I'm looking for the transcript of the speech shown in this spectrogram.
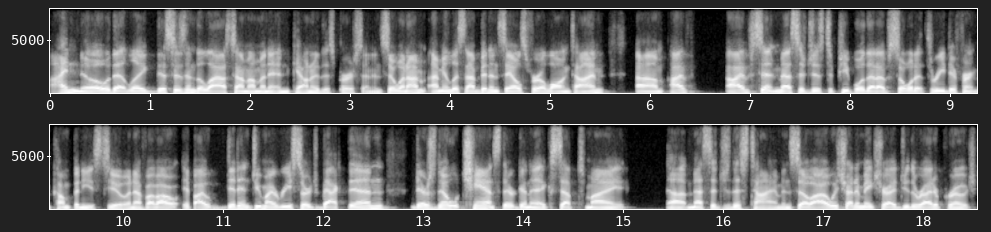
I know that like this isn't the last time I'm going to encounter this person, and so when I'm, I mean, listen, I've been in sales for a long time. Um, I've, I've sent messages to people that I've sold at three different companies to, and if I, if I didn't do my research back then, there's no chance they're going to accept my uh, message this time. And so I always try to make sure I do the right approach,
